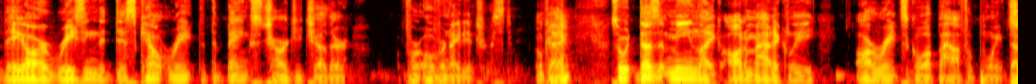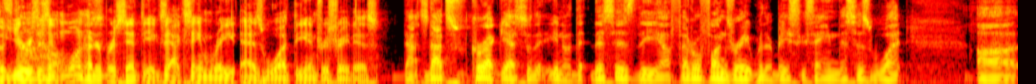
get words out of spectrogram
they are raising the discount rate that the banks charge each other for overnight interest. Okay. So it doesn't mean like automatically our rates go up a half a point. So yours isn't it one works. hundred percent the exact same rate as what the interest rate is. That, that's correct. Yeah. So that you know, th- this is the uh, federal funds rate where they're basically saying this is what uh,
